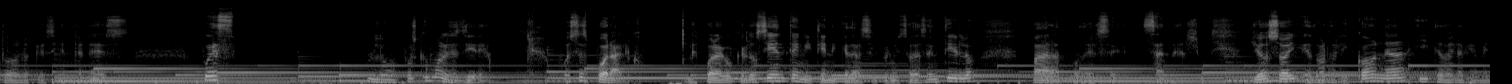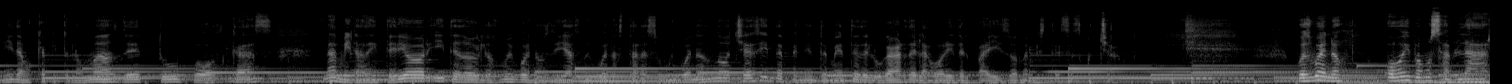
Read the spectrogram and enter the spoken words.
todo lo que sienten es, pues, pues como les diré, pues es por algo, es por algo que lo sienten y tienen que darse el permiso de sentirlo para poderse sanar. Yo soy Eduardo Licona y te doy la bienvenida a un capítulo más de tu podcast la mirada interior y te doy los muy buenos días, muy buenas tardes o muy buenas noches, independientemente del lugar, de la hora y del país donde me estés escuchando. Pues bueno, hoy vamos a hablar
